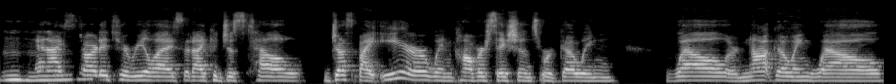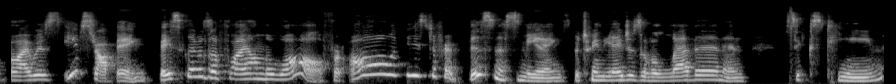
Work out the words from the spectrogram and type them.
Mm-hmm. And I started to realize that I could just tell just by ear when conversations were going well or not going well. So I was eavesdropping. Basically, I was a fly on the wall for all of these different business meetings between the ages of 11 and 16.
